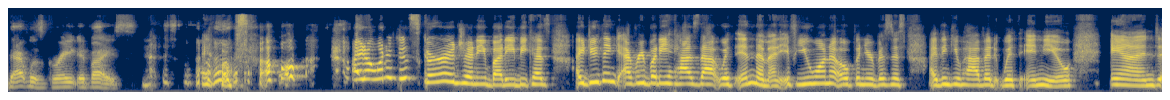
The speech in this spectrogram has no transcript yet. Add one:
That was great advice. I hope so. I don't want to discourage anybody because I do think everybody has that within them. And if you want to open your business, I think you have it within you. And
